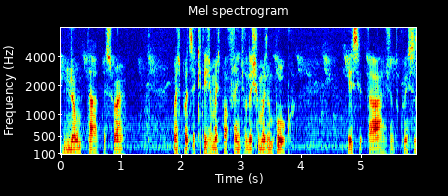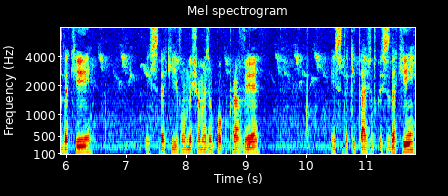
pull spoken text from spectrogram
não tá, pessoal. Mas pode ser que esteja mais pra frente, vou deixar mais um pouco. Esse tá junto com esses daqui. Esse daqui vamos deixar mais um pouco pra ver. Esse daqui tá junto com esses daqui.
